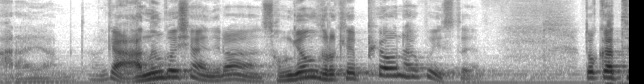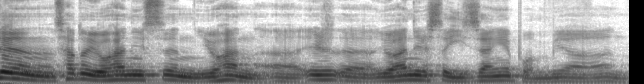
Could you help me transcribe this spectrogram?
알아야 합니다. 그러니까 아는 것이 아니라 성경은 그렇게 표현하고 있어요. 똑같은 사도 요한이 쓴 요한 어, 어, 요한일서 2장에 보면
